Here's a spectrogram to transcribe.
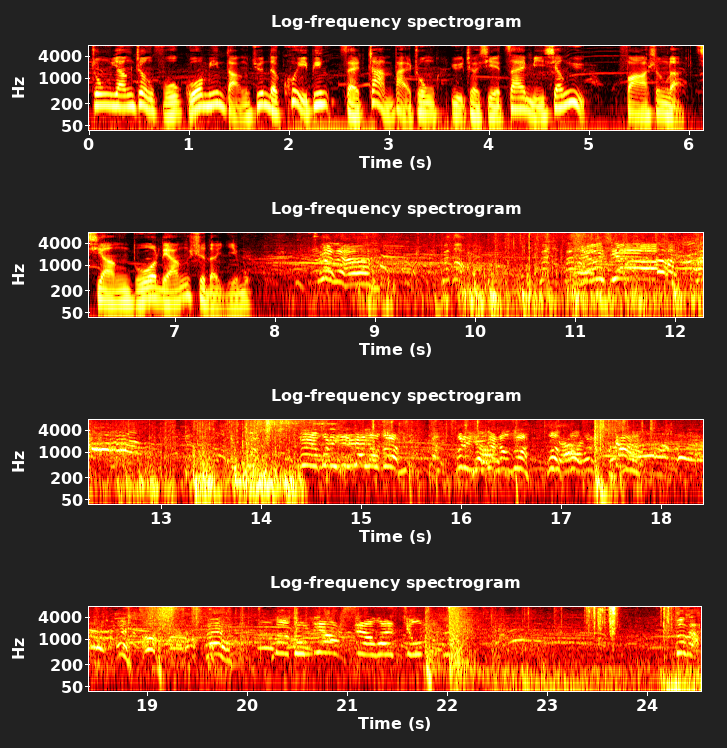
中央政府国民党军的溃兵在战败中与这些灾民相遇，发生了抢夺粮食的一幕。快点，快走，走开！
